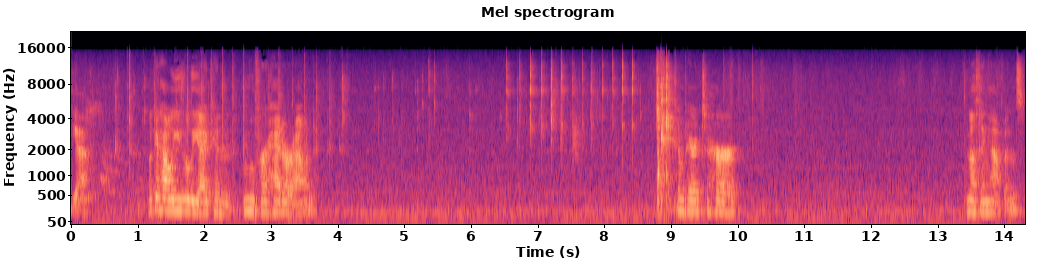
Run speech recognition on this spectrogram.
Yeah. Look at how easily I can move her head around. Compared to her, nothing happens.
